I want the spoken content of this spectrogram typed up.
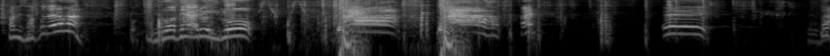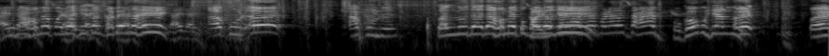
પણ સપલે રે પણ હીરો છે આર્યો હીરો આ! આ! હટ! એ હમે પડ્યો છે તને ખબર નહીં? આ કોણ એ આ કોણ છે. કલ્લુ દાદા હમે તું પડ્યો છે. તારે ભોગવ પૂછ્યા ઓય ઓય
